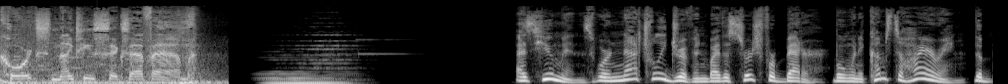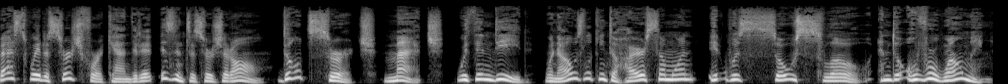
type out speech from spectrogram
Cork's 96 FM. As humans, we're naturally driven by the search for better. But when it comes to hiring, the best way to search for a candidate isn't to search at all. Don't search, match with Indeed. When I was looking to hire someone, it was so slow and overwhelming.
